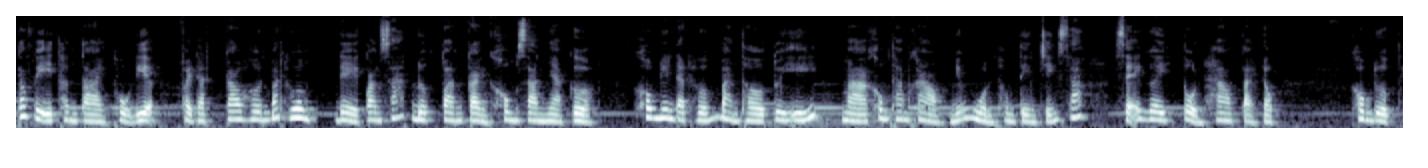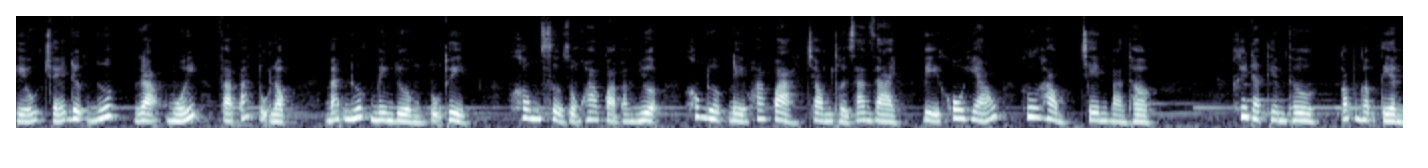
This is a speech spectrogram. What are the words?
Các vị thần tài thổ địa phải đặt cao hơn bát hương để quan sát được toàn cảnh không gian nhà cửa. Không nên đặt hướng bàn thờ tùy ý mà không tham khảo những nguồn thông tin chính xác sẽ gây tổn hao tài lộc. Không được thiếu chóe đựng nước, gạo, muối và bát tụ lộc, bát nước minh đường tụ thủy. Không sử dụng hoa quả bằng nhựa, không được để hoa quả trong thời gian dài bị khô héo hư hỏng trên bàn thờ. Khi đặt thiềm thờ, cốc ngậm tiền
